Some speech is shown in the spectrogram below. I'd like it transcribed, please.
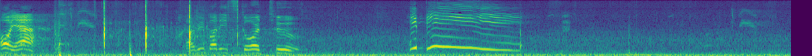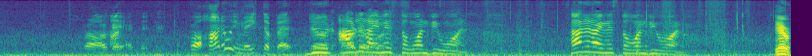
Oh yeah. Everybody scored two. Hippie! Bro, Okay. how, bro, how do we make the bet? Dude, the how did I ones? miss the 1v1? How did I miss the 1v1? Here,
